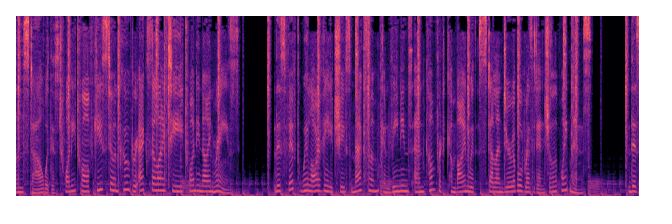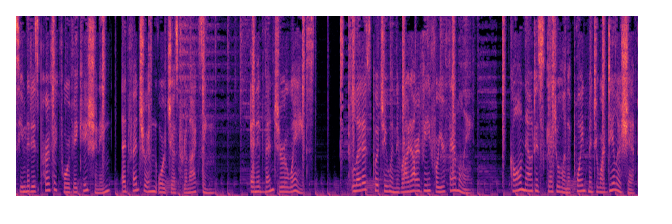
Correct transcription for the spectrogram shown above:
in style with this 2012 Keystone Cougar XLite 29 Race. This fifth-wheel RV achieves maximum convenience and comfort combined with style and durable residential appointments. This unit is perfect for vacationing, adventuring or just relaxing. An adventure awaits. Let us put you in the right RV for your family. Call now to schedule an appointment to our dealership.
